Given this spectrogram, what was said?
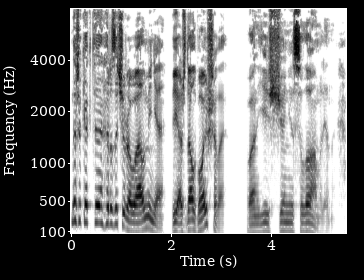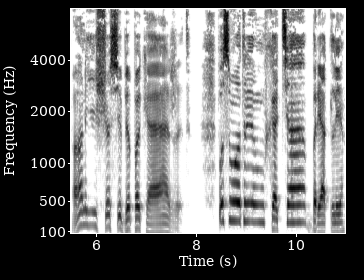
Даже как-то разочаровал меня. Я ждал большего. Он еще не сломлен. Он еще себе покажет. Посмотрим, хотя вряд ли.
